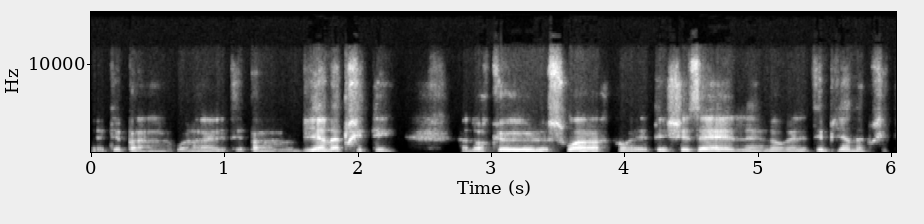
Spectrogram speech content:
n'était pas, voilà, elle pas bien apprêtée. Alors que le soir, quand elle était chez elle, alors elle était bien apprêtée.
